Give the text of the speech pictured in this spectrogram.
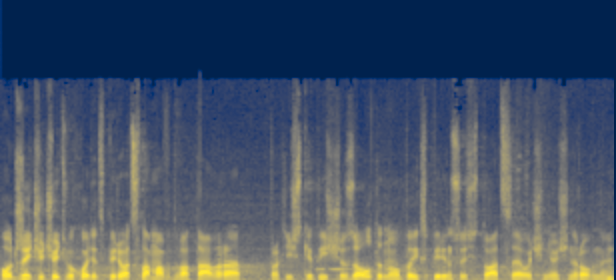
OG чуть-чуть выходит вперед, сломав два тавра, практически 1000 золота, но по экспириенсу ситуация очень-очень ровная.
